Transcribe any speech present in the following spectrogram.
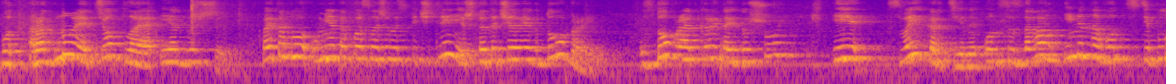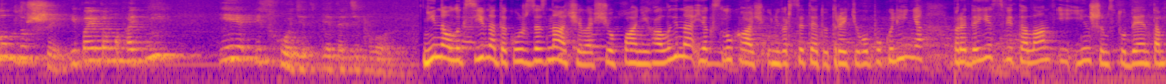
вот родное, теплое и от души. Поэтому у меня такое сложилось впечатление, что это человек добрый, с доброй, открытой душой, и свои картины он создавал именно вот с теплом души, и поэтому от них и исходит это тепло. Ніна Олексіївна також зазначила, що пані Галина, як слухач університету третього покоління, передає свій талант і іншим студентам,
